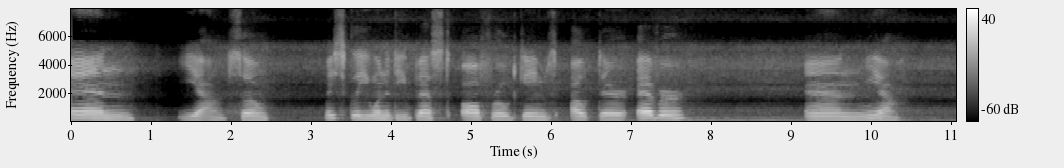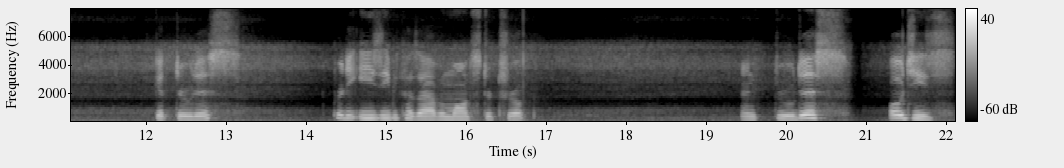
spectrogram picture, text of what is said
and yeah, so basically one of the best off-road games out there ever. And yeah, get through this. Pretty easy because I have a monster truck. And through this, oh jeez.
